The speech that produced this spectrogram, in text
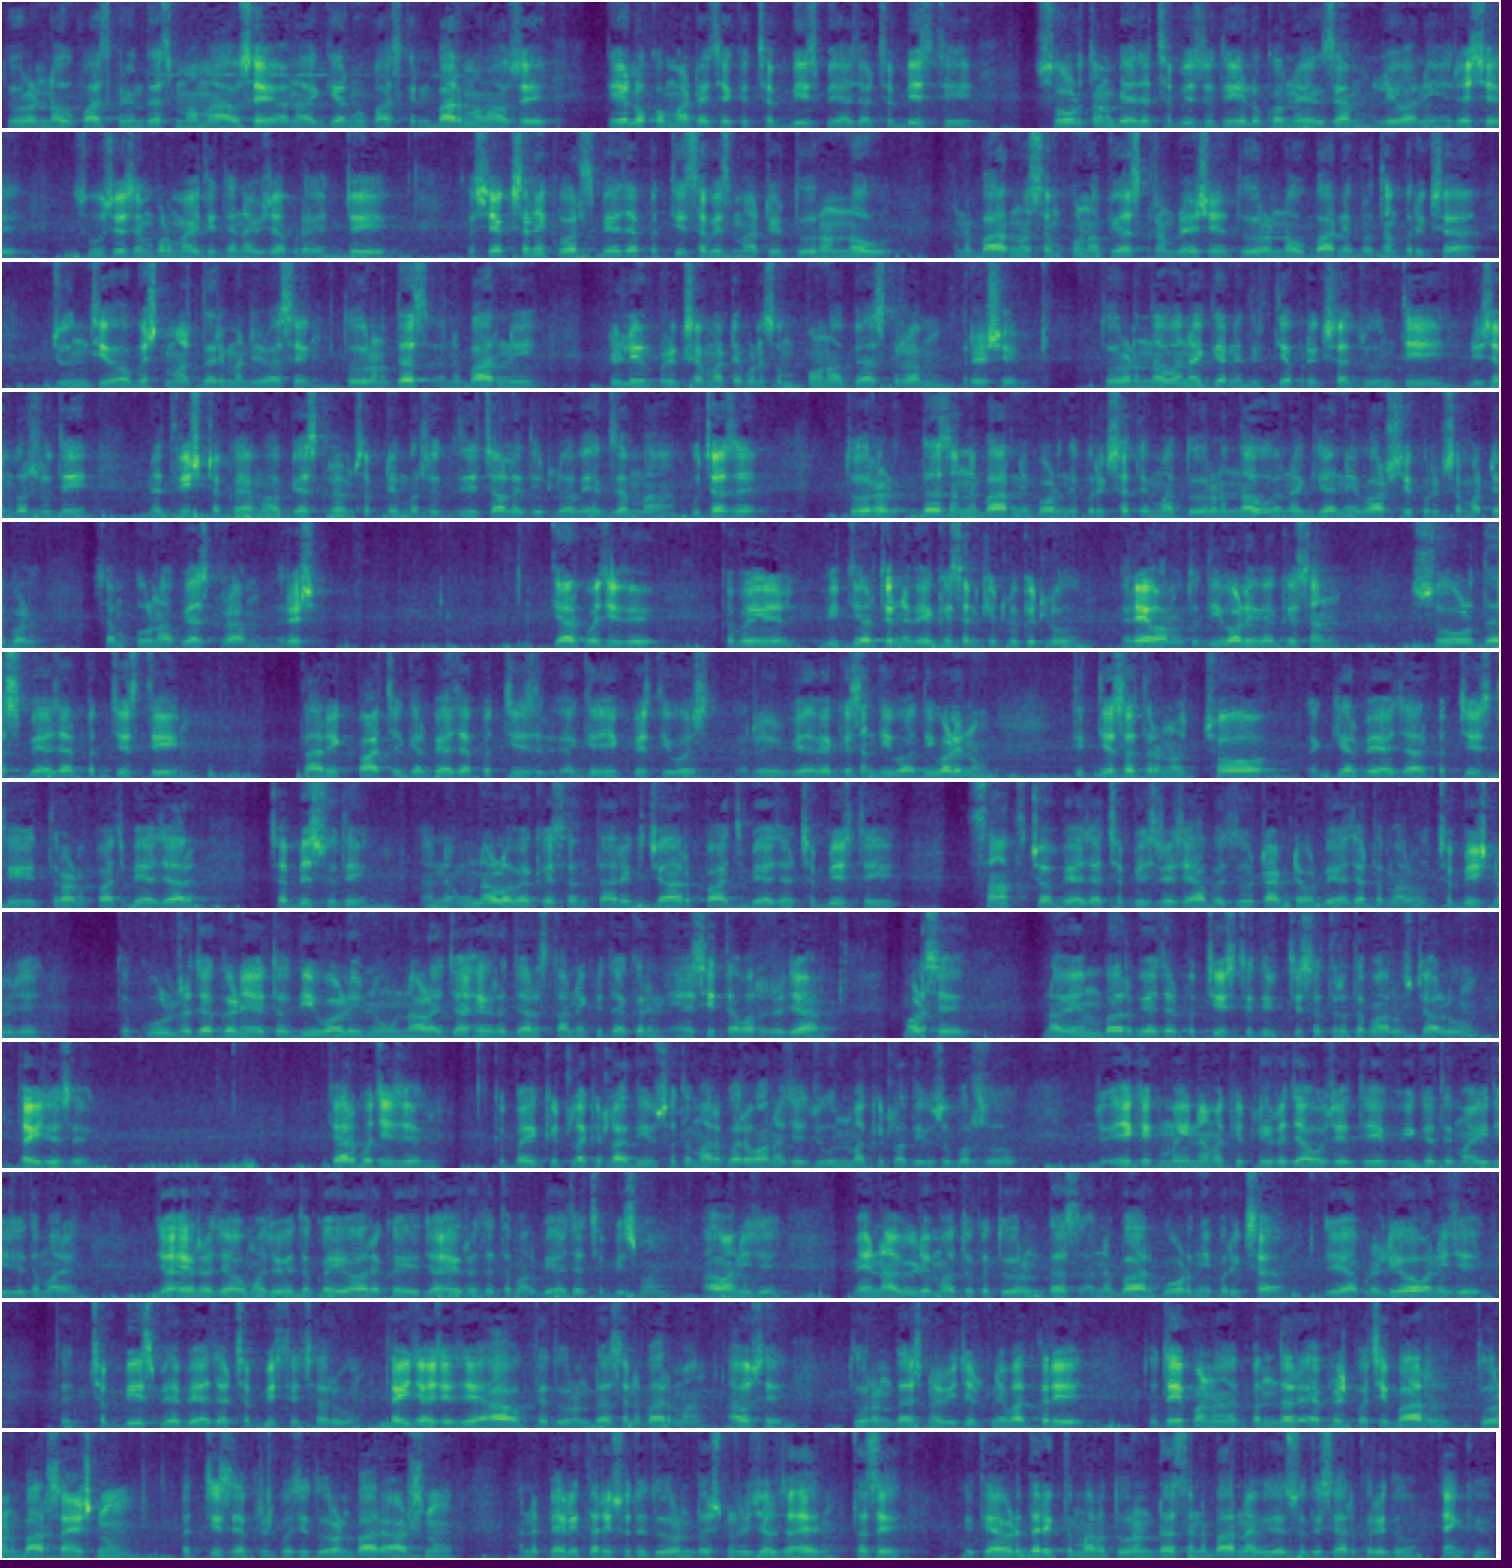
ધોરણ નવ પાસ કરીને દસમામાં આવશે અને અગિયારમું પાસ કરીને બારમામાં આવશે, તે લોકો માટે છે કે છવ્વીસ બે હજાર છવ્વીસથી સોળ ત્રણ બે હજાર છવ્વીસ સુધી એ લોકોનું એક્ઝામ લેવાની રહેશે. શું છે સંપૂર્ણ માહિતી તેના વિશે આપણે જોઈએ. તો શૈક્ષણિક વર્ષ બે હજાર પચીસ છવ્વીસ માટે ધોરણ નવ અને બારનો સંપૂર્ણ અભ્યાસક્રમ રહેશે. ધોરણ નવ બારની પ્રથમ પરીક્ષા જૂનથી ઓગસ્ટ માસ દરમિયાન લેવાશે ધોરણ દસ અને બારની પ્રિલિમ પરીક્ષા માટે પણ સંપૂર્ણ અભ્યાસક્રમ રહેશે. ધોરણ નવ અને અગિયારની દ્વિતીય પરીક્ષા જૂનથી ડિસેમ્બર સુધી અને ત્રીસ ટકા એમાં અભ્યાસક્રમ સપ્ટેમ્બર સુધી ચાલે તેટલું હવે એક્ઝામમાં પૂછાશે. ધોરણ દસ અને બારની બોર્ડની પરીક્ષા તેમાં ધોરણ નવ અને અગિયારની વાર્ષિક પરીક્ષા માટે પણ સંપૂર્ણ અભ્યાસક્રમ રહેશે. ત્યાર પછી છે કે ભાઈ વિદ્યાર્થીઓને વેકેશન કેટલું કેટલું રહેવાનું. તો દિવાળી વેકેશન સોળ દસ બે હજાર પચીસથી તારીખ પાંચ અગિયાર બે હજાર પચીસ અગિયાર એકવીસ દિવસ વેકેશન દિવા દિવાળીનું દ્વિતીય સત્રનો છ અગિયાર બે હજાર પચીસથી ત્રણ પાંચ બે હજાર છવ્વીસ સુધી અને ઉનાળો વેકેશન તારીખ ચાર પાંચ બે હજાર છવ્વીસથી સાત છ બે હજાર છવ્વીસ રહેશે. આ બધું ટાઈમ ટેબલ બે હજાર તમારું છવ્વીસનું છે. તો કુલ રજા ગણીએ તો દિવાળીનું ઉનાળે જાહેર રજા, સ્થાનિક રજા કરીને એંસી તમારે રજા મળશે. નવેમ્બર બે હજાર પચીસથી દ્વિતીય સત્ર તમારું ચાલુ થઈ જશે. ત્યાર પછી છે કે ભાઈ કેટલા કેટલા દિવસો તમારે ભરવાના છે? જૂનમાં કેટલા દિવસો ભરશો? એક એક મહિનામાં કેટલી રજાઓ છે તે વિગતે માહિતી છે તમારે. જાહેર રજાઓમાં જોઈએ તો કઈ વારે કઈ જાહેર રજા તમારે બે હજાર છવ્વીસમાં આવવાની છે. મેન આ વિડીયોમાં હતું કે ધોરણ દસ અને બાર બોર્ડની પરીક્ષા જે આપણે લેવાની છે, તે છવ્વીસ બે બે હજાર છવ્વીસથી શરૂ થઈ જાય છે, જે આ વખતે ધોરણ દસ અને બારમાં આવશે. ધોરણ દસના રિઝલ્ટની વાત કરીએ, તો તે પણ પંદર એપ્રિલ પછી બાર, ધોરણ બાર સાયન્સનું, પચીસ એપ્રિલ પછી ધોરણ બાર આર્ટ્સનું, અને પહેલી તારીખ સુધી ધોરણ દસનું રિઝલ્ટ જાહેર થશે. તેથી આવડે દરેક તમારા ધોરણ દસ અને બારના વિદ્યાર્થી સુધી શેર કરી દો. Thank you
